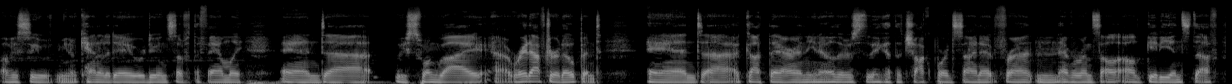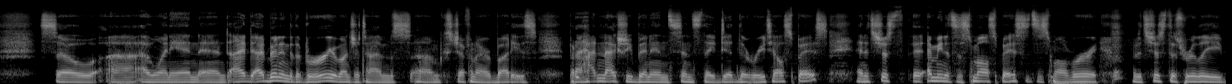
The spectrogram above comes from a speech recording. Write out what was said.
obviously, you know, Canada Day. We were doing stuff with the family, and uh, we swung by uh, right after it opened, and uh, got there, and you know, there's they got the chalkboard sign out front, and everyone's all, all giddy and stuff. So uh, I went in, and I'd, I'd been into the brewery a bunch of times because Jeff and I are buddies, but I hadn't actually been in since they did the retail space, and it's just, I mean, it's a small space, it's a small brewery, but it's just this really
